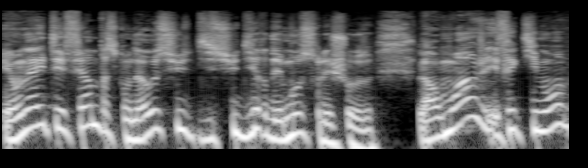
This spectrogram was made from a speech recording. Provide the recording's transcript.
Et on a été ferme parce qu'on a aussi su dire des mots sur les choses. Alors moi, effectivement,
